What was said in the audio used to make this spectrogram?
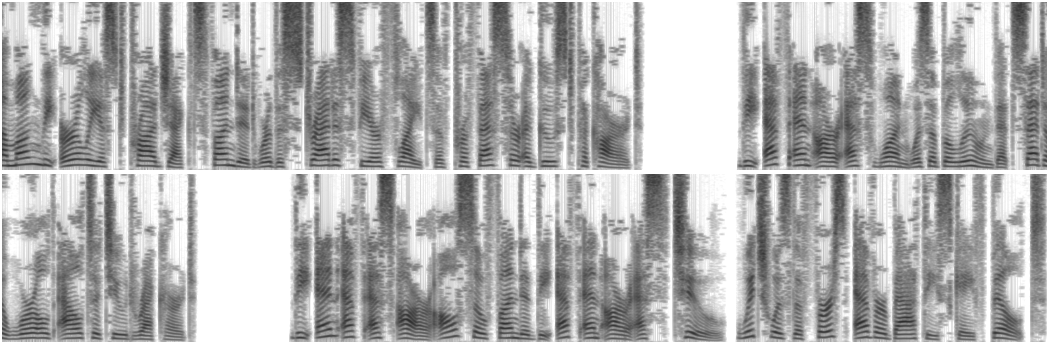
Among the earliest projects funded were the stratosphere flights of Professor Auguste Piccard. The FNRS-1 was a balloon that set a world altitude record. The NFSR also funded the FNRS-2, which was the first ever bathyscaphe built.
